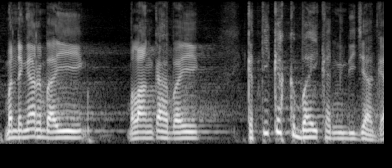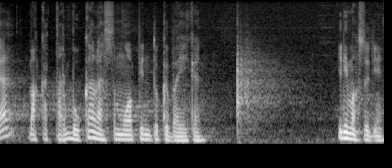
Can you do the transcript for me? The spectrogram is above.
Mendengar baik, melangkah baik. Ketika kebaikan ini dijaga, maka terbukalah semua pintu kebaikan. Ini maksudnya.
